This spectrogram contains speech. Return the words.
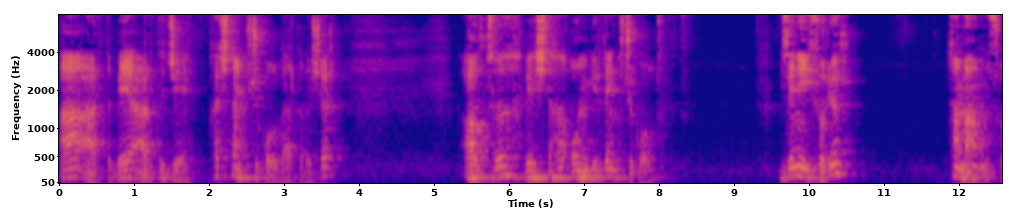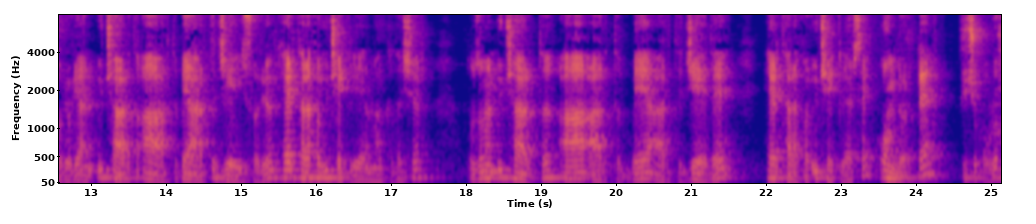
A artı B artı C kaçtan küçük oldu arkadaşlar? 6, 5 daha 11'den küçük oldu. Bize neyi soruyor? tamamını soruyor. Yani 3 artı A artı B artı C'yi soruyor. Her tarafa 3 ekleyelim arkadaşlar. O zaman 3 artı A artı B artı C de her tarafa 3 eklersek 14'ten küçük olur.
